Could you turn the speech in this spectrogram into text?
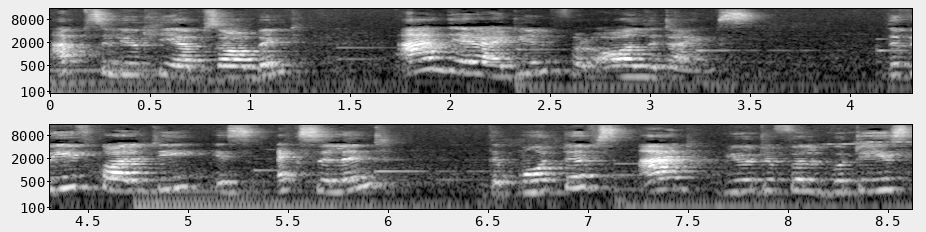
absolutely absorbent and they are ideal for all the times. The weave quality is excellent. The motifs and beautiful booties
